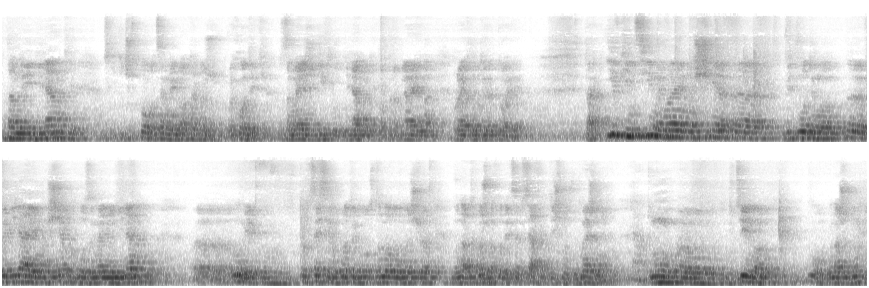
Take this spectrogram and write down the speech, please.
даної ділянки, оскільки частково це майно також виходить за межі їхніх ділянок і потрапляє на проєктну територію. Так, і в кінці ми маємо ще е, відводимо, е, виділяємо ще одну земельну ділянку. Е, ну, як в процесі роботи було встановлено, що вона також знаходиться вся фактично в обмеженні. Так. Тому е, доцільно, ну, на нашу думку,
